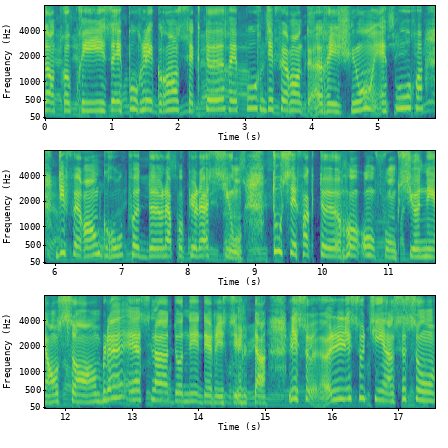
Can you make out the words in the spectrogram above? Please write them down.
entreprises et pour les grands secteurs et pour différentes régions et pour différents groupes de la population. Tous ces facteurs ont fonctionné ensemble et cela a donné des résultats. Les, soutiens se sont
